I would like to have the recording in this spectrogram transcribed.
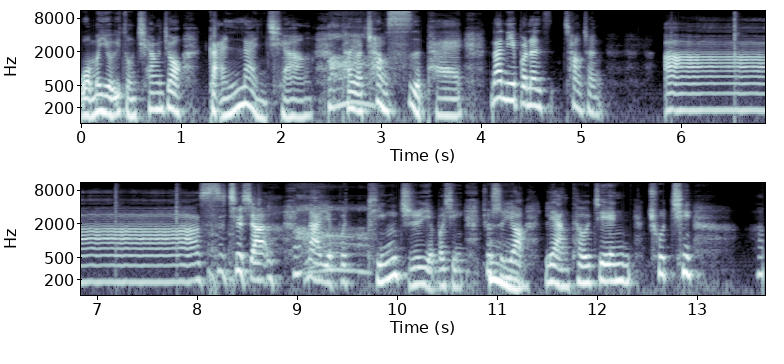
我们有一种腔叫橄榄腔，它要唱四拍，那你不能唱成啊，是就像那也不平直也不行，就是要两头尖出气啊。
